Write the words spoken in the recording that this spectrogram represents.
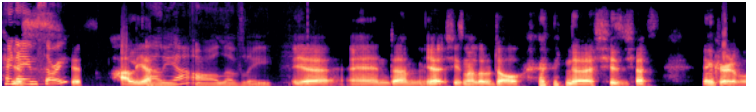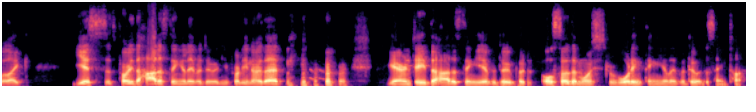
Her yes. name, sorry. Yes. Alia. Alia, oh, lovely. Yeah, and um, yeah, she's my little doll. and, uh, she's just incredible. Like yes, it's probably the hardest thing you'll ever do, and you probably know that. Guaranteed the hardest thing you ever do, but also the most rewarding thing you'll ever do at the same time.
